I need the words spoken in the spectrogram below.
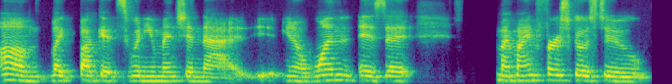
um like buckets when you mention that. You know, one is that my mind first goes to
